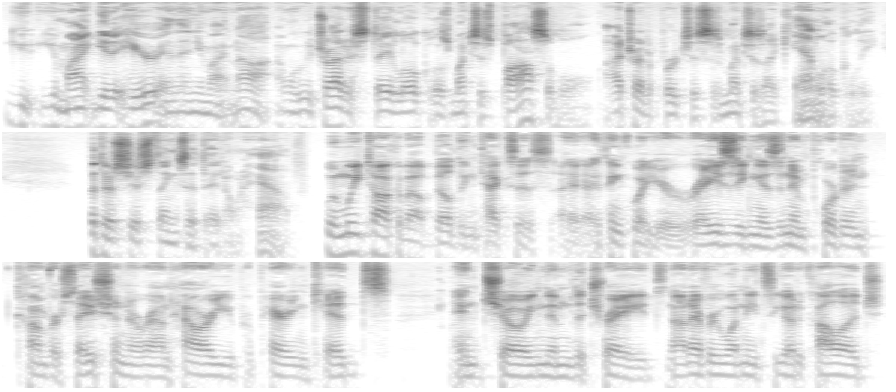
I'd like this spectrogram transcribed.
you, you might get it here, and then you might not. I mean, we try to stay local as much as possible. I try to purchase as much as I can locally, but there's just things that they don't have. When we talk about building Texas, I, I think what you're raising is an important conversation around how are you preparing kids and showing them the trades. Not everyone needs to go to college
